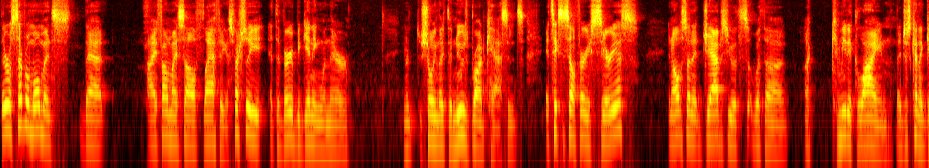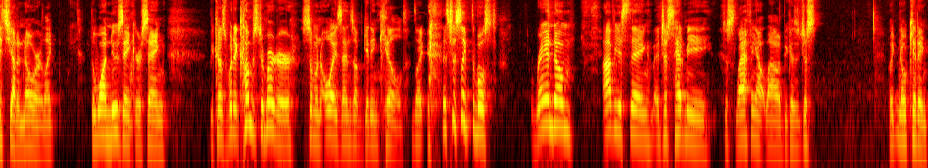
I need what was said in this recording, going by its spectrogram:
there were several moments that I found myself laughing, especially at the very beginning when they're you know, showing like the news broadcast, and it's it takes itself very serious, and all of a sudden it jabs you with with a, a comedic line that just kind of gets you out of nowhere, like the one news anchor saying, "Because when it comes to murder, someone always ends up getting killed." Like it's just like the most random, obvious thing that just had me just laughing out loud because it just like no kidding.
